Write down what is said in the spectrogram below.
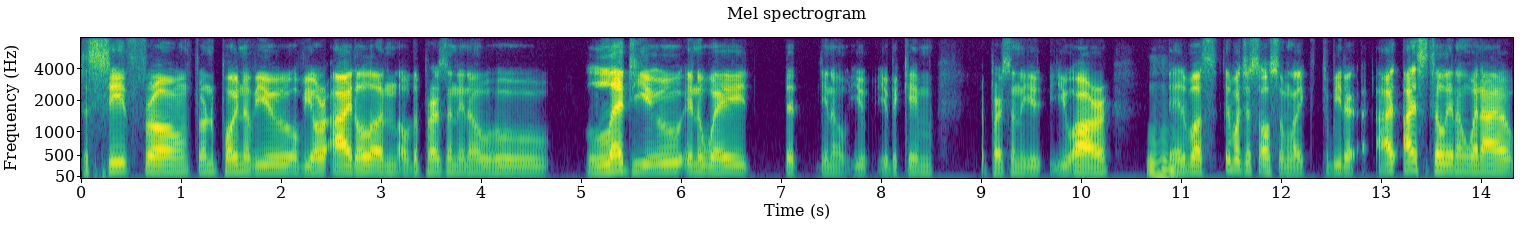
To see it from from the point of view of your idol and of the person, you know, who led you in a way that you know you you became the person you you are Mm-hmm. It was it was just awesome, like to be there. I I still you know when I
